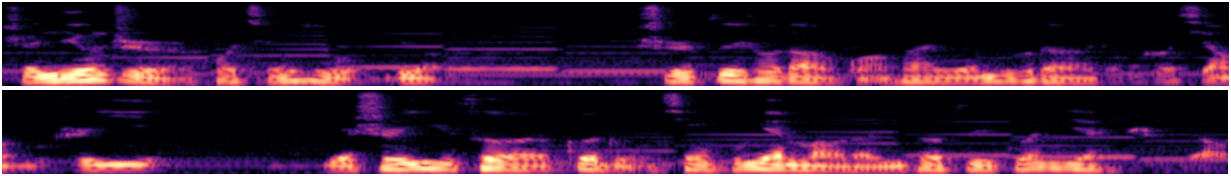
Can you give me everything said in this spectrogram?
神经质或情绪稳定是最受到广泛研究的人格向度之一，也是预测各种幸福面貌的一个最关键指标。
